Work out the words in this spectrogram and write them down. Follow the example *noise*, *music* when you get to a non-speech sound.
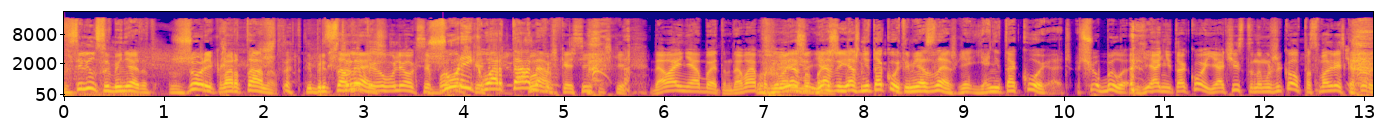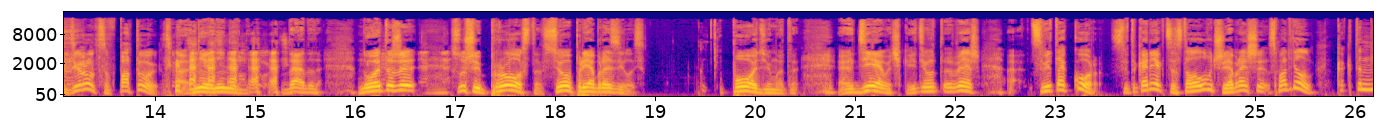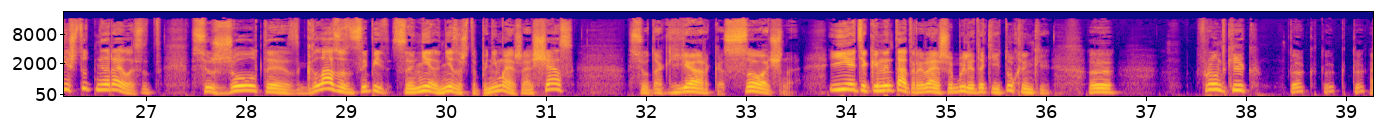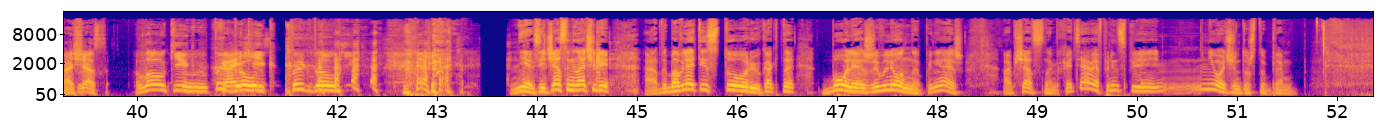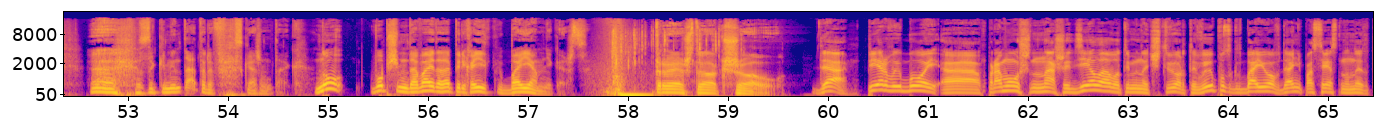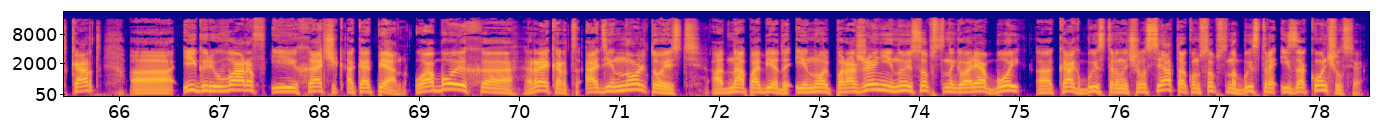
вселился в меня этот Жорик Вартанов. Ты представляешь? Что ты увлекся? Жорик попочкой, Вартанов! Попочка, сисечки. Давай не об этом, давай поговорим я же, я же, я же не такой, ты меня знаешь. Я, я не такой. А что было? Я не такой, я чисто на мужиков посмотреть, которые дерутся в поту. Не-не-не. Да-да-да. Ну это же, слушай, просто все преобразилось подиум это, э, девочка. Эти вот, понимаешь, цветокор, цветокоррекция стала лучше. Я раньше смотрел, как-то мне что-то не нравилось. Это все желтое, с глазу зацепиться не, не за что, понимаешь? А сейчас все так ярко, сочно. И эти комментаторы раньше были такие тухленькие. Э, фронт-кик, так, так, так. А так. сейчас лоу-кик, хай-кик. Тейк-даун. *laughs* Нет, сейчас они начали а, добавлять историю, как-то более оживленно, понимаешь, общаться с нами. Хотя я, в принципе, не очень то, что прям э, за комментаторов, скажем так. Ну, в общем, давай тогда переходить к боям, мне кажется. Трэш-ток-шоу. Да, первый бой, э, промоушен «Наше дело», вот именно четвертый выпуск боев, да, непосредственно на этот кард. Э, Игорь Уваров и Хачик Акопян. У обоих э, рекорд 1-0, то есть одна победа и ноль поражений. Ну и, собственно говоря, бой э, как быстро начался, так он, собственно, быстро и закончился.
